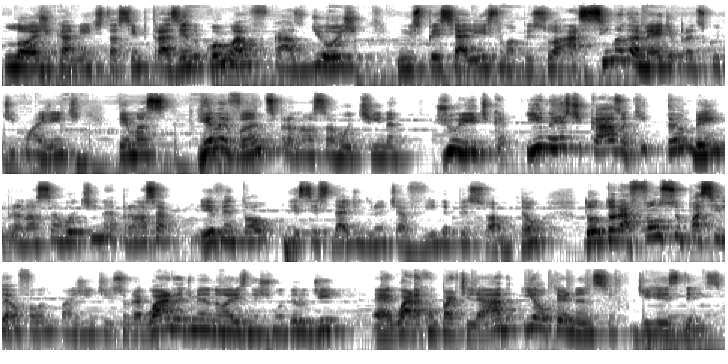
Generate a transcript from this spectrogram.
logicamente, estar tá sempre trazendo, como é o caso de hoje, um especialista, uma pessoa acima da média para discutir com a gente temas relevantes para nossa rotina jurídica e neste caso aqui também para nossa rotina, para nossa eventual necessidade durante a vida pessoal. Então, doutor Afonso Passiléu falando com a gente sobre a guarda de menores neste modelo de é, guarda compartilhada e alternância de residência.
